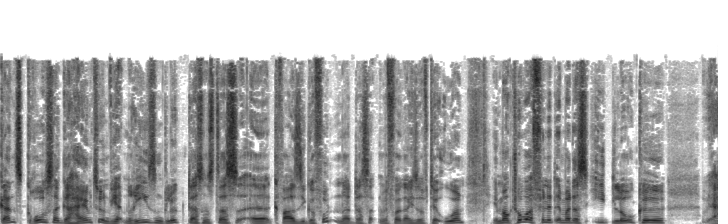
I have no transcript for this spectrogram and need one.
ganz großer Geheimtipp. Und wir hatten Riesenglück, dass uns das äh, quasi gefunden hat. Das hatten wir vorher gar nicht so auf der Uhr. Im Oktober findet immer das Eat Local ja,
